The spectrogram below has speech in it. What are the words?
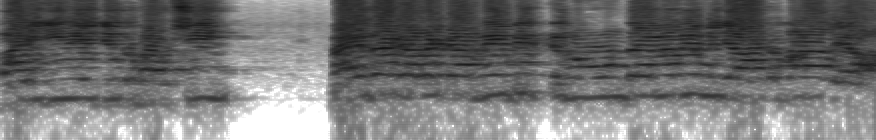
ਬਾਈ ਜੀ ਨੇ ਜਿੱਤ ਬਖਸ਼ੀ। ਮੈਂ ਇਹਦਾ ਗੱਲ ਕਰਨੀ ਵੀ ਕਾਨੂੰਨ ਦਾ ਇਹਨਾਂ ਨੇ ਮਜ਼ਾਕ ਬਣਾ ਲਿਆ।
